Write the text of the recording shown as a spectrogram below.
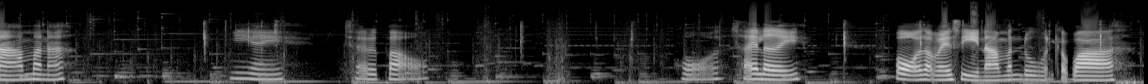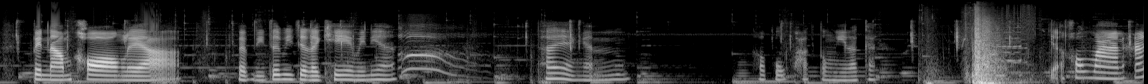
น้ำมานะ นี่ไง ใช่หรือเปล่า โห ใช่เลย โหทำไมสีน้ำมันดูเหมือนกับว่า เป็นน้ำคลองเลยอะแบบนี้จะมีจระเข้ไหมเนี่ย ถ้าอย่างนั้นเราปลูกผักตรงนี้แล้วกันอย่า เข้ามานะคะ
